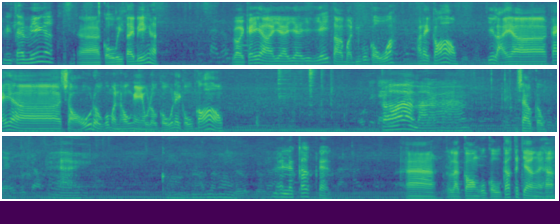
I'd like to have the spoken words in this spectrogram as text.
Người ta biến á. À, cụ bị tai biến hả rồi cái à, giấy, tờ bệnh của cụ á ở đây có không? Với lại à, cái à, sổ đồ của mình hộ nghèo đồ cụ ở đây cụ có không? Có mà. Sao cụ à, còn nó đây là cất rồi à là con của cụ cất hết trơn rồi hả?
